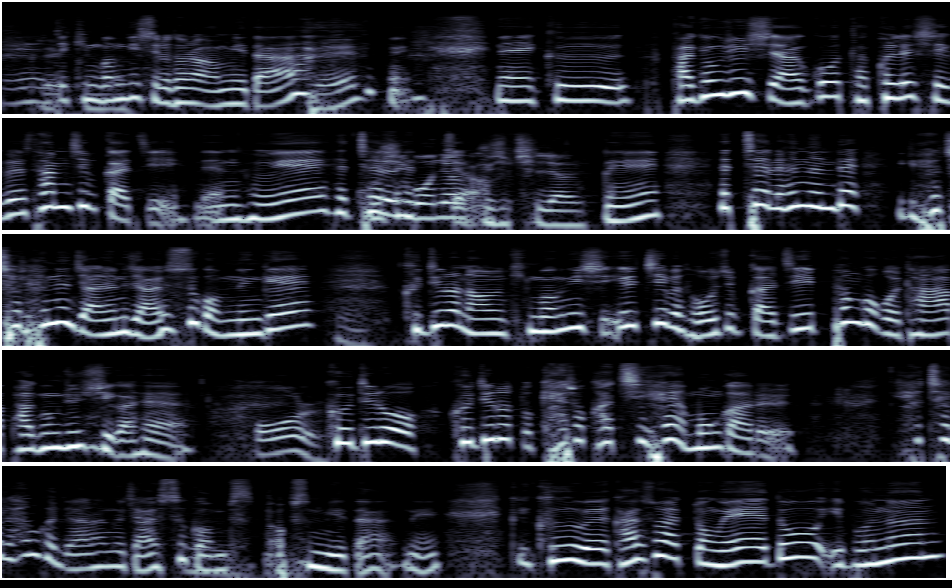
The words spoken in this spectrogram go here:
네, 이제 김광진 씨로 돌아옵니다. 네. 네, 네, 그 박용준 씨하고 더 클래식을 3집까지 낸 후에 해체를 95년, 했죠. 97년 네, 해체를 했는데 이게 해체를 했는지 안 했는지 알 수가 없는 게 그 뒤로 나온 김광진 씨 1집에서 5집까지 편곡을 다 박용준 씨가 해. 올 그 뒤로 그 뒤로 또 계속 같이 해 뭔가를 해체를 한 건지 안 한 건지 알 수가 없, 습니다 네. 그- 그 외 가수 활동 외에도 이분은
